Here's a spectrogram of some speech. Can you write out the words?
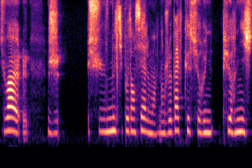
Tu vois, je, je suis multipotentielle, moi. Donc, je veux pas être que sur une pure niche.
